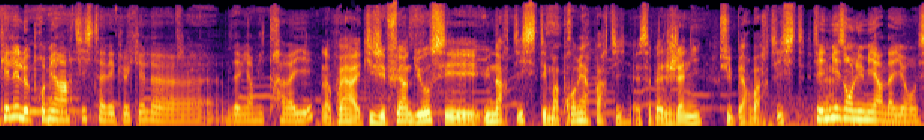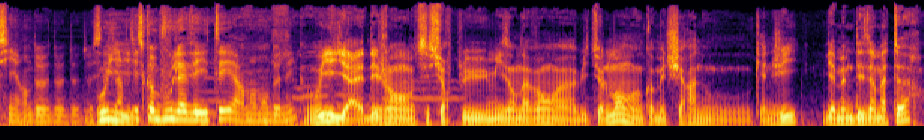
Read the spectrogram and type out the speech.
Quel est le premier artiste avec lequel euh, vous aviez envie de travailler? La première avec qui j'ai fait un duo, c'est une artiste, c'était ma première partie. Elle s'appelle Janie, superbe artiste. C'est une euh... mise en lumière d'ailleurs aussi hein, de, de, de, de, ces oui. artistes, comme vous l'avez été à un moment donné. Oui, il y a des gens, c'est sûr, plus mis en avant euh, habituellement, comme Ed Sheeran ou Kenji. Il y a même des amateurs,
